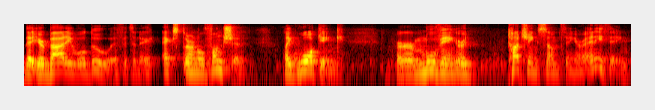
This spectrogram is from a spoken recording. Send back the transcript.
that your body will do if it's an external function, like walking or moving or touching something or anything.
